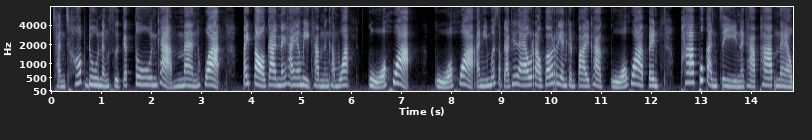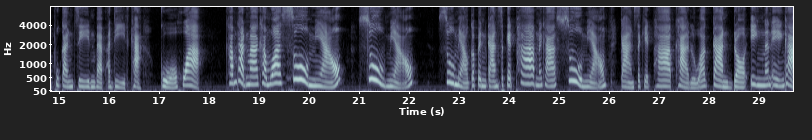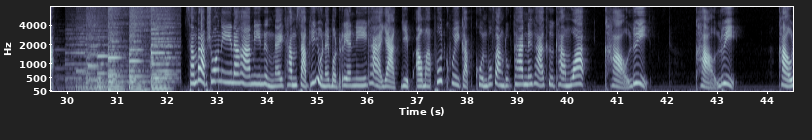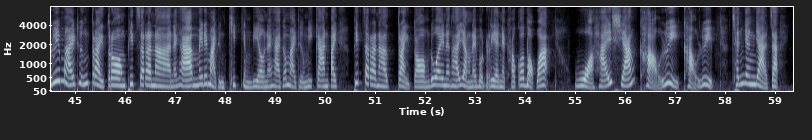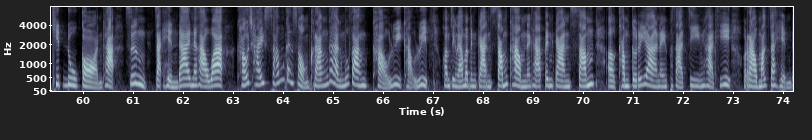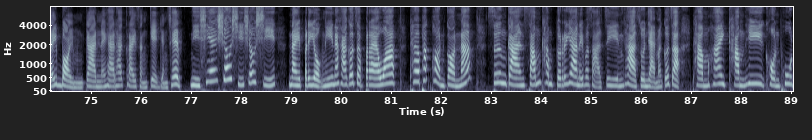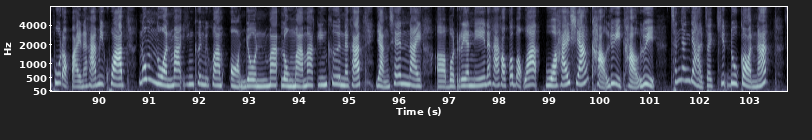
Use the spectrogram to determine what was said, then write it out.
ฉันชอบดูหนังสือการ์ตูนค่ะ漫画ไปต่อกันนะคะ ยังมีอีกคำหนึ่งคำว่ากัวหว่ากัวหว่าอันนี้เมื่อสัปดาห์ที่แล้วเราก็เรียนกันไปค่ะ กัวหว่าเป็นภาพผู้กันจีนนะคะ ภาพแนวผู้กันจีนแบบอดีตค่ะ กัวหว่าคำถัดมาคำว่า สู้เหมียว สู้เหมียว สู้เหมียวก็เป็นการสเก็ตภาพนะคะ สู้เหมียว การสเก็ตภาพค่ะ หรือว่าการ drawing นั่นเองค่ะสำหรับช่วงนี้นะคะมีหนึ่งในคำศัพท์ที่อยู่ในบทเรียนนี้ค่ะ อยากหยิบเอามาพูดคุยกับคุณผู้ฟังทุกท่านนะคะ คือคำว่าข่าวลุยข่าวลุย เขาลุยหมายถึงไตรตรองพิจารณานะคะ ไม่ได้หมายถึงคิดอย่างเดียวนะคะ ก็หมายถึงมีการไปพิจารณาไตรตรองด้วยนะคะ อย่างในบทเรียนเนี่ยเขาก็บอกว่าหัวหายเฉียงเข่าลุยเข่าลุยฉันยังอยากจะคิดดูก่อนค่ะ ซึ่งจะเห็นได้นะคะว่า เขาใช้ซ้ำกัน 2 ครั้งค่ะคุณผู้ฟังเขาลุยเขาลุยความจริงแล้วมันเป็นการซ้ำคำนะคะ เป็นการซ้ำคำกริยาในภาษาจีนค่ะ ที่เรามักจะเห็นได้บ่อยเหมือนกันนะคะ ถ้าใครสังเกตอย่างเช่นหนีเชียนเซาฉีเซาฉีในประโยคนี้นะคะก็จะแปลว่า เธอพักผ่อนก่อนนะ ซึ่งการซ้ำคำกริยาในภาษาจีนค่ะ ส่วนใหญ่มันก็จะทำให้คำที่คนพูดพูดออกไปนะคะ มีความนุ่มนวลมากยิ่งขึ้น มีความอ่อนโยนมาลงมามากยิ่งขึ้นนะคะ อย่างเช่นในบทเรียนนี้นะคะเขาก็บอกว่าหัวไฮเฉียงข่าวลุยข่าวลุย ฉันยังอยากจะคิดดูก่อนนะ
